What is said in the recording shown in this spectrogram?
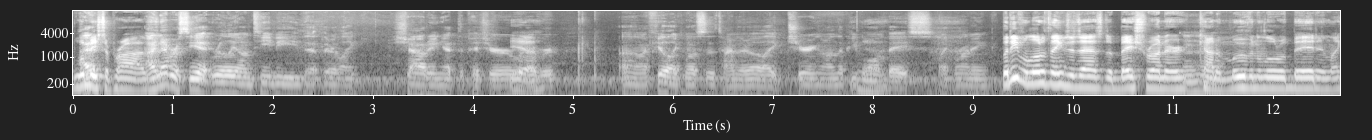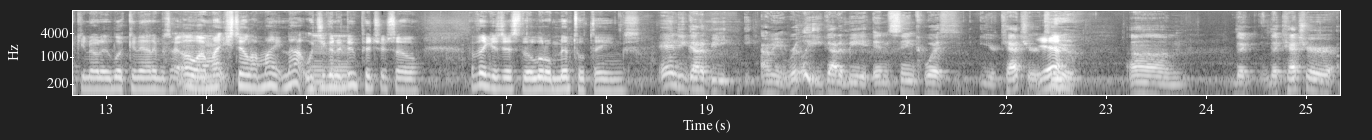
Wouldn't I- be surprised. I never see it really on TV that they're like shouting at the pitcher or Yeah. whatever. Uh, I feel like most of the time they're like cheering on the people Yeah. on base, like running. But even little things as- as the base runner Mm-hmm. kind of moving a little bit and like you know they're looking at him and say, "Oh, I might still, I might not." What you Mm-hmm. gonna do, pitcher? So I think it's just the little mental things. And you got to be, I mean, really, you got to be in sync with your catcher Yeah. too. Um, the the catcher,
